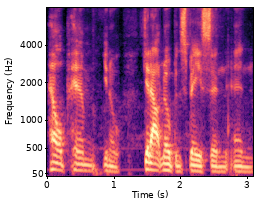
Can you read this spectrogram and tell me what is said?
help him you know get out in open space and and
